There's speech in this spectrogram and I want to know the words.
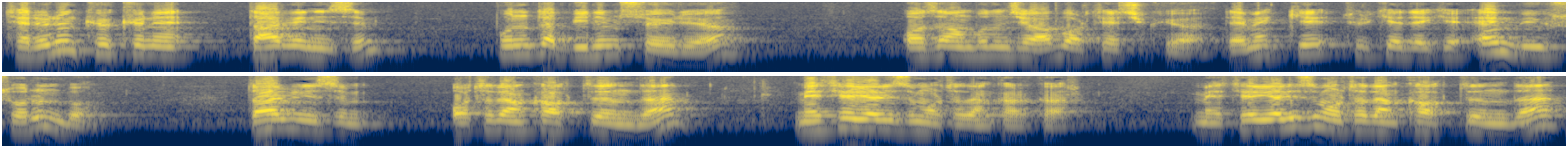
Terörün köküne Darwinizm, bunu da bilim söylüyor. O zaman bunun cevabı ortaya çıkıyor. Demek ki Türkiye'deki en büyük sorun bu. Darwinizm ortadan kalktığında materyalizm ortadan kalkar. Materyalizm ortadan kalktığında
